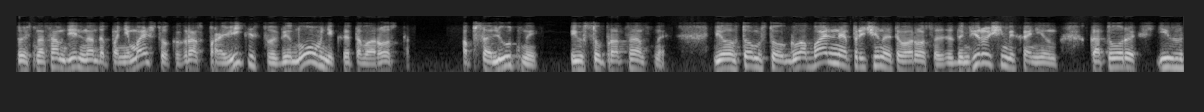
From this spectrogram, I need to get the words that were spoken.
То есть, на самом деле, надо понимать, что как раз правительство виновник этого роста. Абсолютный и стопроцентные. Дело в том, что глобальная причина этого роста – это демпфирующий механизм, который из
